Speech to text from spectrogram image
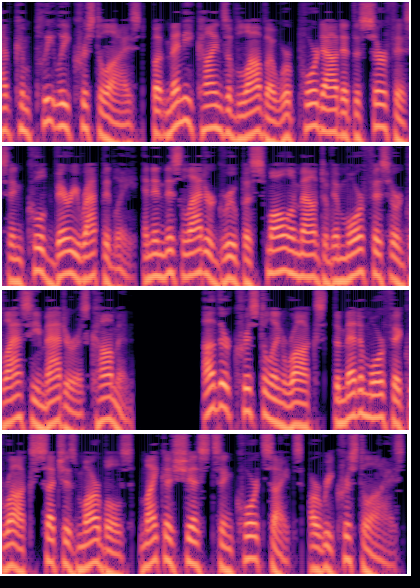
have completely crystallized, but many kinds of lava were poured out at the surface and cooled very rapidly, and in this latter group a small amount of amorphous or glassy matter is common. Other crystalline rocks, the metamorphic rocks such as marbles, mica schists and quartzites, are recrystallized.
